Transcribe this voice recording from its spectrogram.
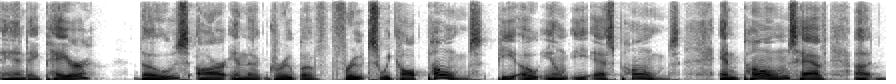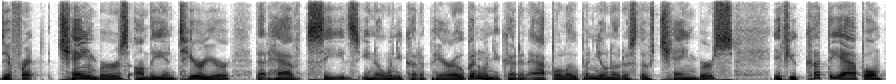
and a pear, those are in the group of fruits we call pomes, P O M E S, pomes. And pomes have uh, different chambers on the interior that have seeds. You know, when you cut a pear open, when you cut an apple open, you'll notice those chambers. If you cut the apple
